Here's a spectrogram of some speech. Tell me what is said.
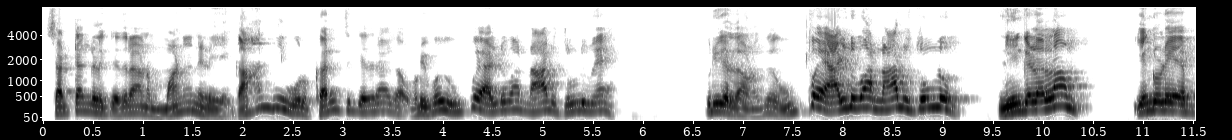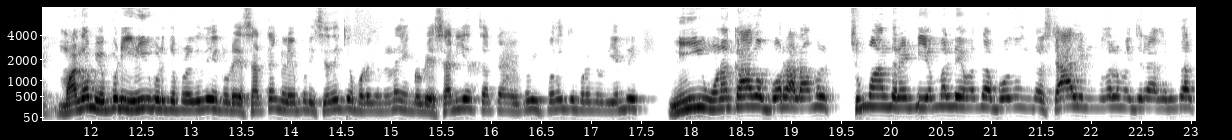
சட்டங்களுக்கு எதிரான மனநிலையை காந்தி ஒரு கருத்துக்கு எதிராக அப்படி போய் உப்பை அள்ளுவார் நாடு துள்ளுமே. புரிகிறதா அவனுக்கு உப்பை அள்ளுவார் நாடு துள்ளும். நீங்களெல்லாம் எங்களுடைய மதம் எப்படி இழிவுபடுத்தப்படுகிறது எங்களுடைய சட்டங்கள் எப்படி சிதைக்கப்படுகின்றன எங்களுடைய சரியத் சட்டம் எப்படி புதைக்கப்படுகிறது என்று நீ உனக்காக போராடாமல் சும்மா அந்த ரெண்டு எம்எல்ஏ வந்தால் போதும் இந்த ஸ்டாலின் முதலமைச்சராக இருந்தால்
